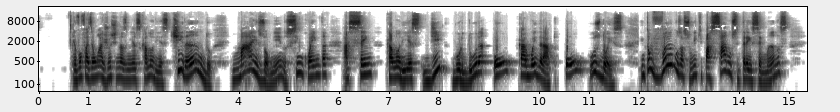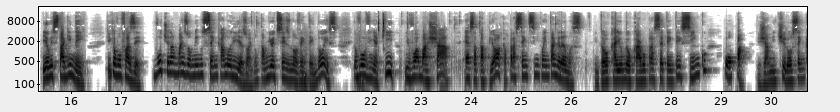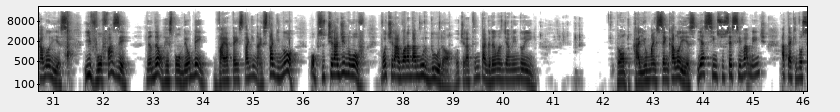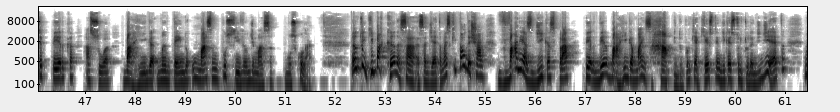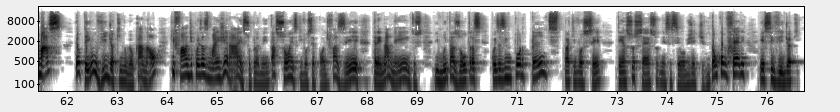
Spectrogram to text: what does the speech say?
eu vou fazer um ajuste nas minhas calorias, tirando mais ou menos 50 a 100 calorias de gordura ou carboidrato, ou os dois. Então vamos assumir que passaram-se três semanas, eu estagnei. O que, que, eu vou fazer? Vou tirar mais ou menos 100 calorias. Ó. Então está 1892. Eu vou vir aqui e vou abaixar essa tapioca para 150 gramas. Então eu caí o meu carbo para 75. Opa, já me tirou 100 calorias. E vou fazer. Leandrão, respondeu bem. Vai até estagnar. Estagnou? Pô, preciso tirar de novo. Vou tirar agora da gordura. Ó. Vou tirar 30 gramas de amendoim. Pronto, caiu mais 100 calorias. E assim sucessivamente, até que você perca a sua barriga, mantendo o máximo possível de massa muscular. Tanto que bacana essa, essa dieta, mas que tal deixar várias dicas para perder barriga mais rápido? Porque aqui eu indica a estrutura de dieta, mas eu tenho um vídeo aqui no meu canal que fala de coisas mais gerais, suplementações que você pode fazer, treinamentos e muitas outras coisas importantes para que você tenha sucesso nesse seu objetivo. Então confere esse vídeo aqui.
